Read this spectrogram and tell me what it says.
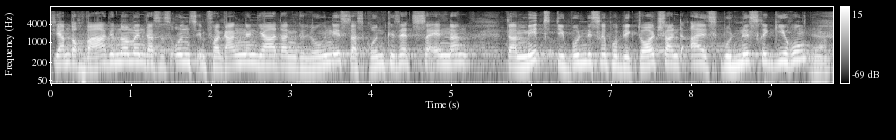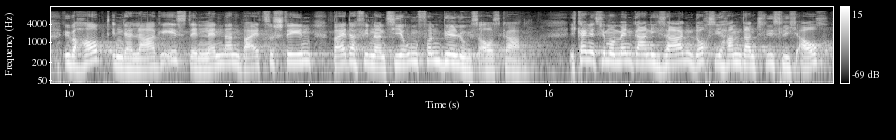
Sie haben doch wahrgenommen, dass es uns im vergangenen Jahr dann gelungen ist, das Grundgesetz zu ändern, damit die Bundesrepublik Deutschland als Bundesregierung ja. überhaupt in der Lage ist, den Ländern beizustehen bei der Finanzierung von Bildungsausgaben. Ich kann jetzt im Moment gar nicht sagen, doch, Sie haben dann schließlich auch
